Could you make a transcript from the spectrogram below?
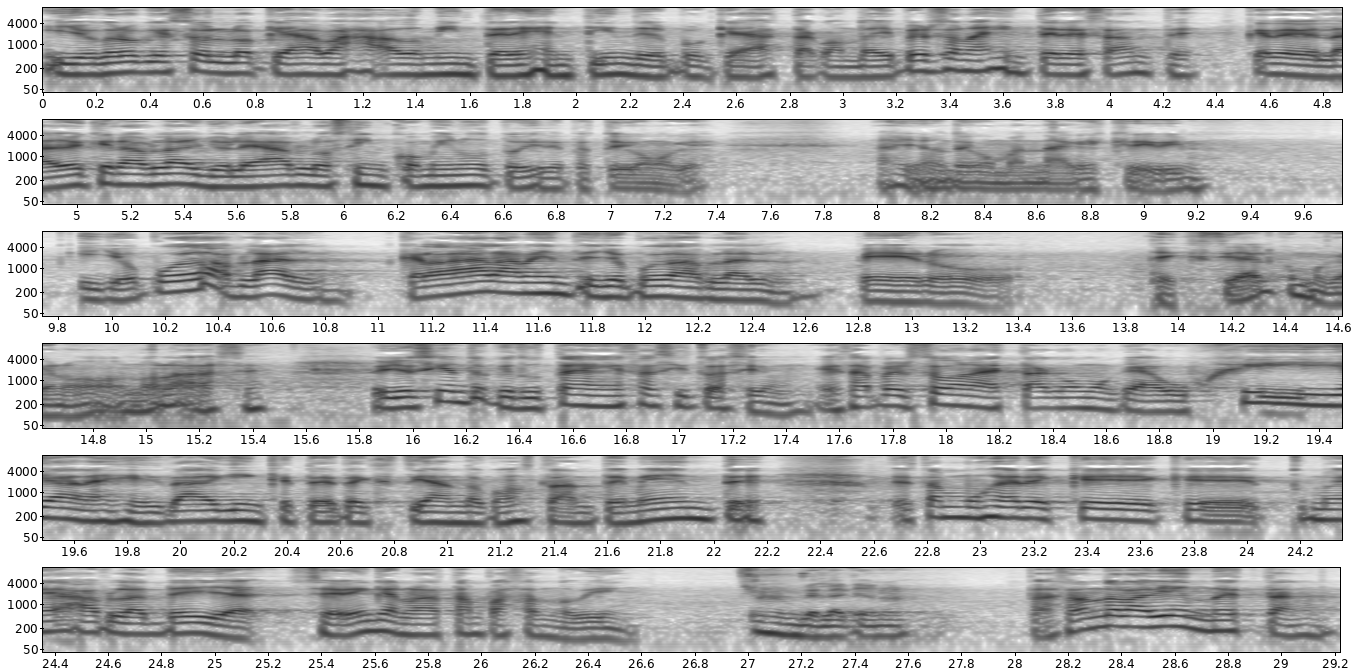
Y yo creo que eso es lo que ha bajado mi interés en Tinder, porque hasta cuando hay personas interesantes que de verdad yo quiero hablar, yo le hablo cinco minutos y después estoy como que, ay, yo no tengo más nada que escribir. Y yo puedo hablar, claramente yo puedo hablar, pero textear como que no, no la hace. Pero yo siento que tú estás en esa situación. Esa persona está como que abugía, necesita a alguien que esté texteando constantemente. Estas mujeres que, que tú me hablas de ellas, se ven que no la están pasando bien. ¿Verdad que no? Pasándola bien no están,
